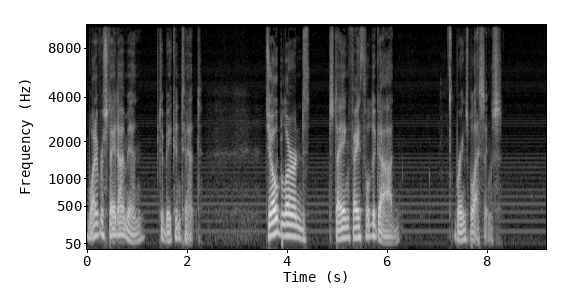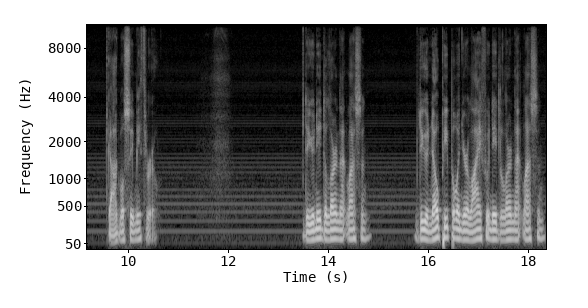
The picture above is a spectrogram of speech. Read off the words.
whatever state I'm in, to be content. Job learned staying faithful to God brings blessings. God will see me through. Do you need to learn that lesson? Do you know people in your life who need to learn that lesson?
